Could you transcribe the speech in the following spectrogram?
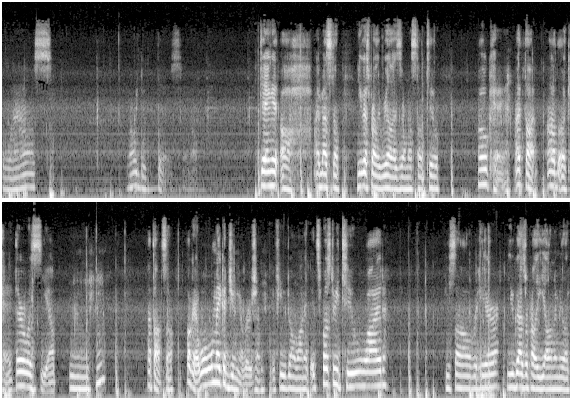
glass. Now we did this. Dang it. Oh, I messed up. You guys probably realized I messed up too. Okay. I thought. Uh, okay. There was. Yep. Mm hmm I thought so. Okay, well, we'll make a junior version if you don't want it. It's supposed to be too wide. You saw over here. You guys are probably yelling at me like,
